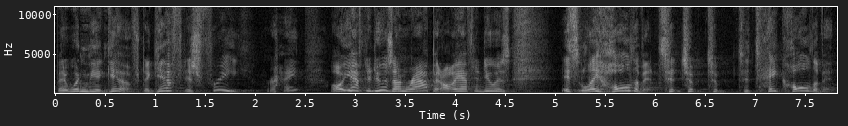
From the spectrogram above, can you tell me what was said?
but it wouldn't be a gift. A gift is free, right? All you have to do is unwrap it. All you have to do is, lay hold of it, to, to, to, to take hold of it.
